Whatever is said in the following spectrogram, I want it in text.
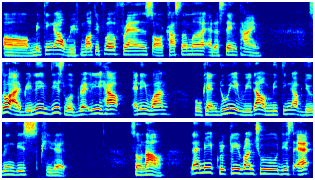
or meeting up with multiple friends or customer at the same time. So I believe this will greatly help anyone who can do it without meeting up during this period. So now, let me quickly run through this app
